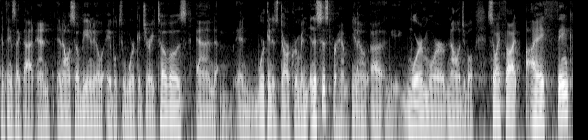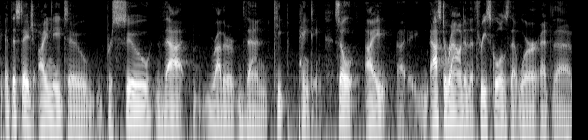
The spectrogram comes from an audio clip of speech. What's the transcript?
and things like that. And and also being able, able to work at Jerry Tovo's and and work in his darkroom and, and assist for him, you know, uh, more and more knowledgeable. So I thought, I think at this stage I need to pursue that rather than keep painting. So I asked around, and the three schools that were at the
